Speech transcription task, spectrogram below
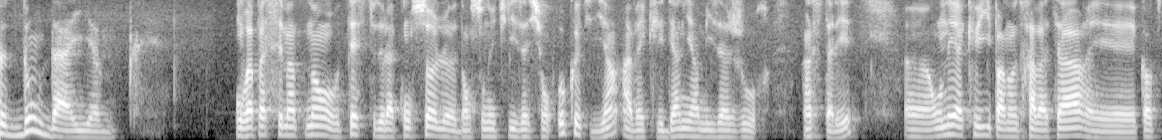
Don't Die. On va passer maintenant au test de la console dans son utilisation au quotidien avec les dernières mises à jour installées. Euh, on est accueilli par notre avatar et quand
